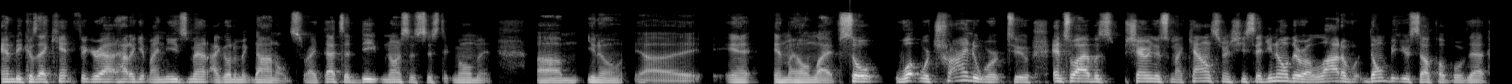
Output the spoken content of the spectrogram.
And because I can't figure out how to get my needs met, I go to McDonald's, right? That's a deep narcissistic moment, um, you know, uh, in, in my own life. So what we're trying to work to, and so I was sharing this with my counselor, and she said, you know, there are a lot of don't beat yourself up over that.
